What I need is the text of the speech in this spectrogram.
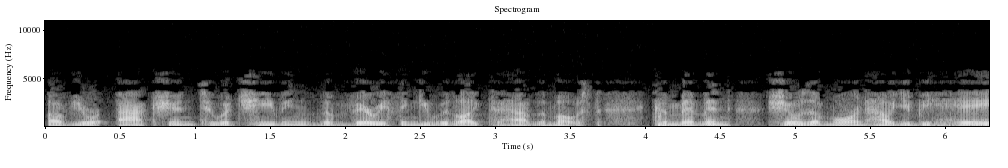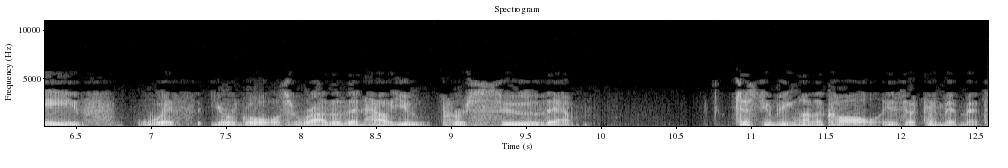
of your action to achieving the very thing you would like to have the most. Commitment shows up more in how you behave with your goals rather than how you pursue them just you being on the call is a commitment.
